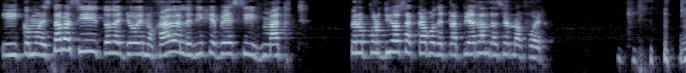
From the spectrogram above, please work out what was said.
Y como estaba así, toda yo enojada, le dije, ve, sí, mátate pero por Dios acabo de trapear, anda a hacerlo afuera.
